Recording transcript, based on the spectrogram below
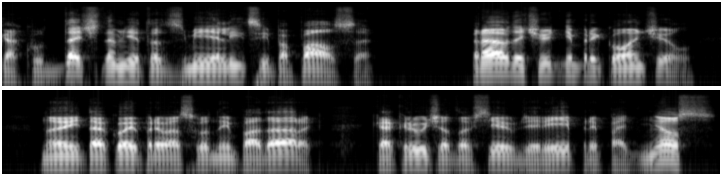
как удачно мне этот змея-лицый попался! Правда, чуть не прикончил, но и такой превосходный подарок, как ключ ото всех дверей, преподнес.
